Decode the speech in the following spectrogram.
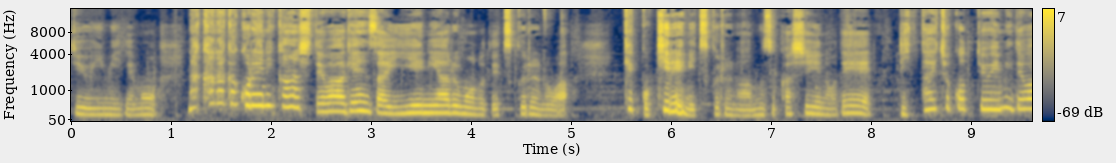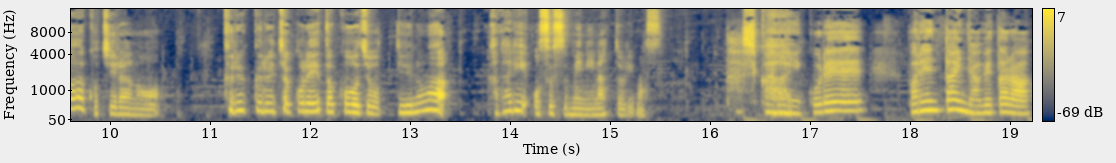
ていう意味でもなかなかこれに関しては現在家にあるもので作るのは結構綺麗に作るのは難しいので立体チョコっていう意味ではこちらのくるくるチョコレート工場っていうのはかなりおすすめになっております。確かにこれ、バレンタインであげたら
